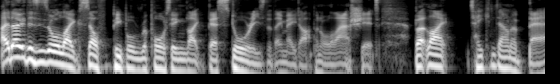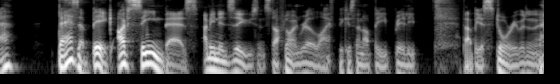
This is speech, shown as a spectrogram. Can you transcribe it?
I know this is all like self people reporting like their stories that they made up and all of that shit, but like taking down a bear, bears are big. I've seen bears. I mean, in zoos and stuff, not in real life, because then I'd be really that'd be a story, wouldn't it?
